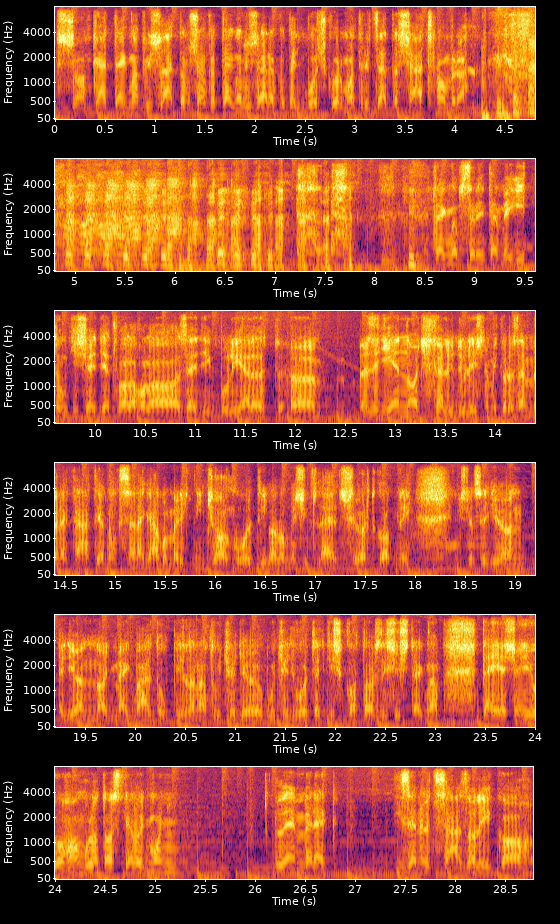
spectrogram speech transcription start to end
Sankát tegnap is láttam, Sanka tegnap is rárakott egy bocskor matricát a sátramra. tegnap szerintem még ittunk is egyet valahol az egyik buli előtt. Ez egy ilyen nagy felüdülés, amikor az emberek átérnek Szenegálba, mert itt nincs alkoholtilalom, és itt lehet sört kapni. És ez egy olyan, egy olyan nagy megváltó pillanat, úgyhogy, úgyhogy volt egy kis katarzis is tegnap. Teljesen jó a hangulat, azt kell, hogy mondjam, az emberek 15%-a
